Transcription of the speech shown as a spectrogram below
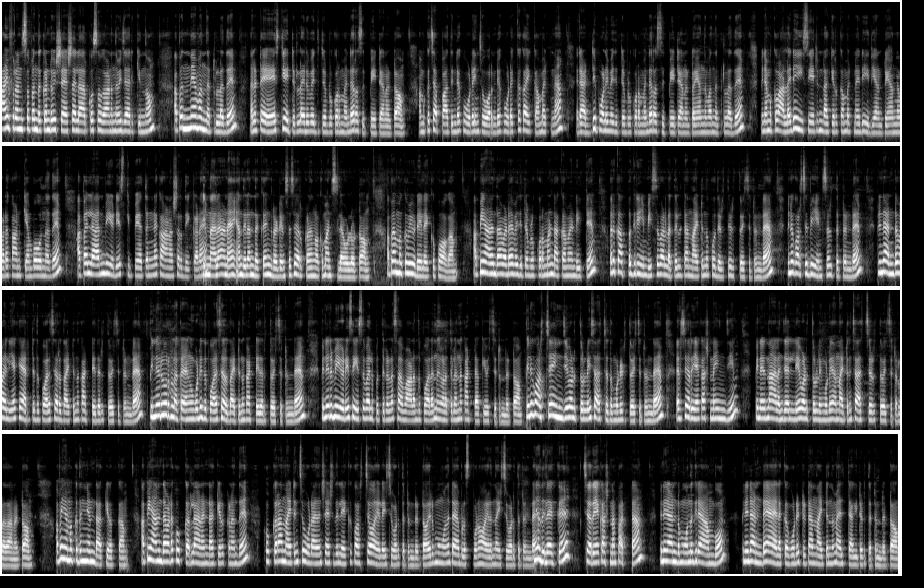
Hi friends അപ്പോൾ എന്തൊക്കെയുണ്ട് വിശേഷം? എല്ലാവർക്കും സുഖമാണെന്ന് വിചാരിക്കുന്നു. അപ്പോൾ ഇന്ന് വന്നിട്ടുള്ളത് നല്ല ടേസ്റ്റി ആയിട്ടുള്ള ഒരു വെജിറ്റബിൾ കുറുമന്റെ റെസിപ്പി ആയിട്ടാണ് കേട്ടോ നമുക്ക് ചപ്പാത്തിന്റെ കൂടെയും ചോറിന്റെ കൂടെയൊക്കെ കഴിക്കാൻ പറ്റുന്ന ഒരു അടിപൊളി വെജിറ്റബിൾ കുറുമന്റെ റെസിപ്പി ആയിട്ടാണ് കേട്ടോ ഞാൻ വന്നിട്ടുള്ളത്. പിന്നെ നമുക്ക് വളരെ ഈസി ആയിട്ട് ഉണ്ടാക്കിയെടുക്കാൻ പറ്റുന്ന രീതിയാണ് കേട്ടോ ഞാൻ ഇവിടെ കാണിക്കാൻ പോകുന്നത്. അപ്പോൾ എല്ലാവരും വീഡിയോ സ്കിപ്പ് ചെയ്യാതെ തന്നെ കാണാൻ ശ്രദ്ധിക്കണേ. എന്നാലാണ് അതിൽ എന്തൊക്കെ ഇൻഗ്രീഡിയൻസ് ചേർക്കണം നിങ്ങൾക്ക് മനസ്സിലാവുള്ളൂ കേട്ടോ അപ്പോൾ നമുക്ക് വീഡിയോയിലേക്ക് പോകാം. അപ്പോൾ ഞാനിതാ ഇവിടെ വെജിറ്റബിൾ കുറുമ ഉണ്ടാക്കാൻ വേണ്ടിയിട്ട് ഒരു കപ്പ് ഗ്രീൻ പീസ് വെള്ളത്തിലിട്ട് നന്നായിട്ടൊന്ന് കൊതിർത്ത് എടുത്ത് വെച്ചിട്ടുണ്ട്. പിന്നെ കുറച്ച് ബീൻസ് എടുത്തിട്ടുണ്ട്. പിന്നെ രണ്ട് വലിയ ക്യാരറ്റ് ഇതുപോലെ ചെറുതായിട്ടൊന്ന് കട്ട് ചെയ്തെടുത്ത് വെച്ചിട്ടുണ്ട്. പിന്നെ ഒരു ഉരുളക്കിഴങ്ങും കൂടി ഇതുപോലെ ചെറുതായിട്ടൊന്ന് കട്ട് ചെയ്തെടുത്ത് വെച്ചിട്ടുണ്ട്. പിന്നെ ഒരു മീഡിയം സൈസ് വലുപ്പത്തിലുള്ള സവാള ഇതുപോലെ നീളത്തിലൊന്ന് കട്ടാക്കി വെച്ചിട്ടുണ്ട് കേട്ടോ പിന്നെ കുറച്ച് ഇഞ്ചി വെളുത്തുള്ളി ചതച്ചതും കൂടി എടുത്ത് വെച്ചിട്ടുണ്ട്. ഒരു ചെറിയ കഷ്ണം ഇഞ്ചിയും പിന്നെ ഒരു നാലഞ്ച് അല്ലി വെളുത്തുള്ളിയും കൂടി നന്നായിട്ടൊന്ന് ചതച്ചെടുത്ത് വെച്ചിട്ടുള്ളതാണ് കേട്ടോ അപ്പോൾ നമുക്കിത് ഇനി ഉണ്ടാക്കിയെടുക്കാം അപ്പോൾ ഞാനിത് അവിടെ കുക്കറിലാണ് ഉണ്ടാക്കിയെടുക്കുന്നത് കുക്കർ നന്നായിട്ടും ചൂടായതിന് ശേഷം ഇതിലേക്ക് കുറച്ച് ഓയിൽ ഒഴിച്ച് കൊടുത്തിട്ടുണ്ട് കേട്ടോ ഒരു മൂന്ന് ടേബിൾ സ്പൂൺ ഓയിൽ ഒന്ന് ഒഴിച്ച് കൊടുത്തിട്ടുണ്ട്. ഇതിലേക്ക് ചെറിയ കഷ്ണം പട്ട പിന്നെ രണ്ട് മൂന്ന് ഗ്രാമ്പും പിന്നെ രണ്ട് ഏലക്ക കൂടി ഇട്ടിട്ട് നന്നായിട്ടൊന്ന് മെൽറ്റ് ആക്കിയിട്ട് എടുത്തിട്ടുണ്ട് കേട്ടോ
